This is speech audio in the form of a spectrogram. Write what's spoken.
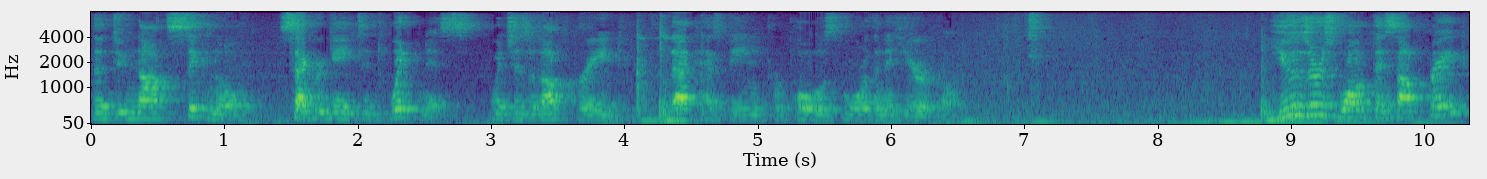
that do not signal segregated witness, which is an upgrade that has been proposed more than a year ago. Users want this upgrade.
